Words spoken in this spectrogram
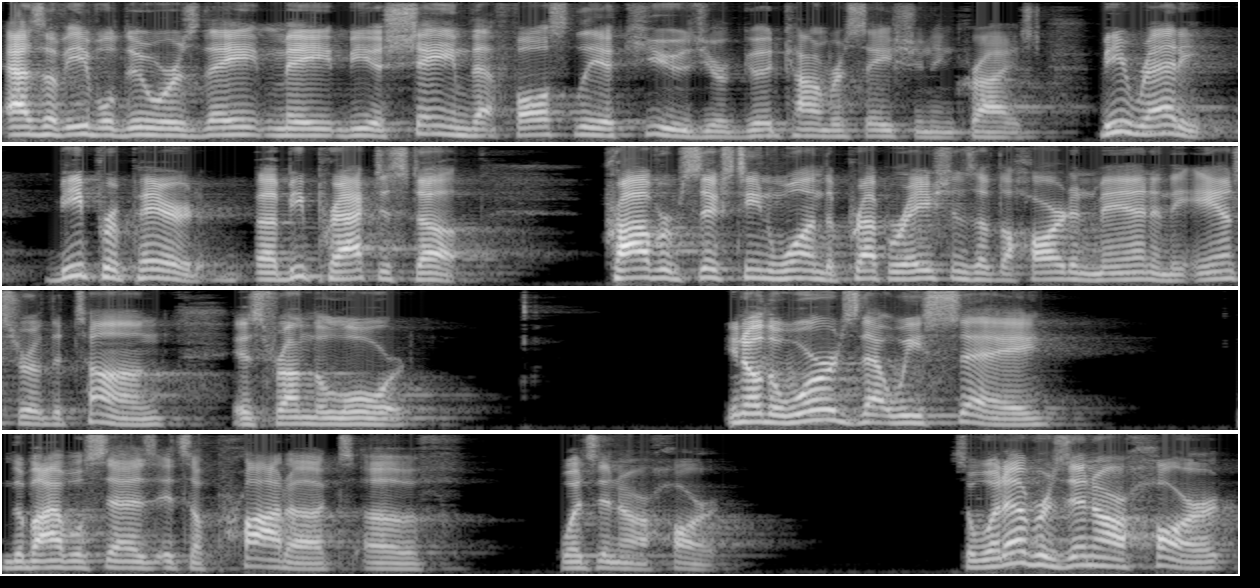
as of evildoers, they may be ashamed that falsely accuse your good conversation in Christ. Be ready, be prepared, uh, be practiced up." Proverbs 16:1, "The preparations of the heart and man and the answer of the tongue is from the Lord." You know, the words that we say, the Bible says it's a product of what's in our heart. So, whatever's in our heart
